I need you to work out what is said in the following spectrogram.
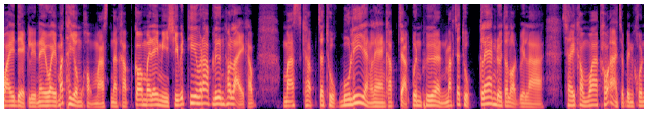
วัยเด็กหรือในวัยมัธยมของมัสนะครับก็ไม่ได้มีชีวิตที่ราบรื่นเท่าไหร่ครับมัสครับจะถูกบูลลี่อย่างแรงครับจากเพื่อนๆ มักจะถูกแกล้งโดยตลอดเวลา ใช้คำว่าเขาอาจจะเป็นคน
